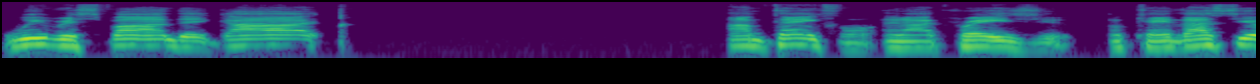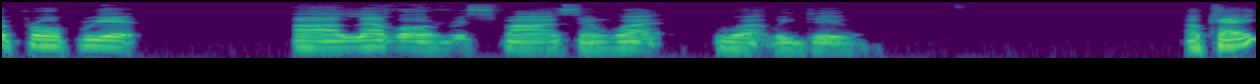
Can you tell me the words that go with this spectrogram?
We respond that God, I'm thankful and I praise you. Okay, that's the appropriate uh, level of response and what what we do. Okay.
